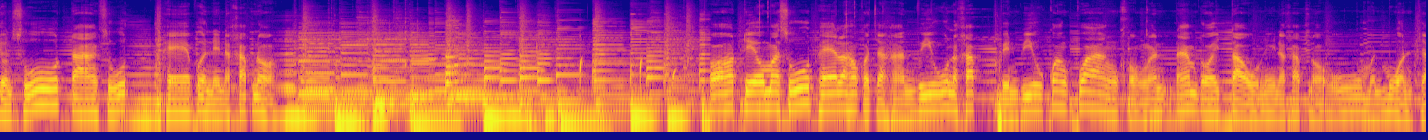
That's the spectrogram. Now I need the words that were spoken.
จนสูดต่างสูดแพเปิ้นนี่นะครับเนาะพอเตียวมาสูดแพแล้วเราก็จะหันวิวนะครับ เป็นวิวกว้างๆของน้ำดอยเต่านี่นะครับเนาะโอ้มันม่วนใจ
